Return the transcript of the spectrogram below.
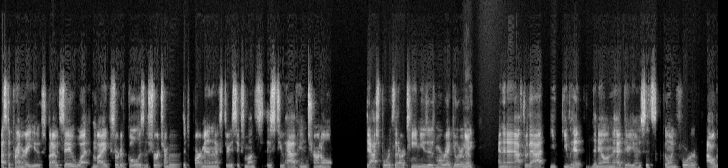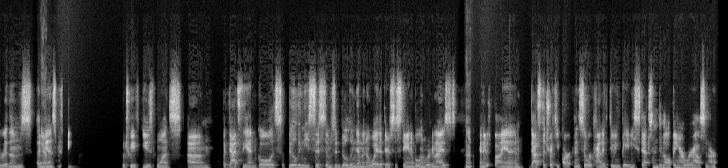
that's the primary use. But I would say what my sort of goal is in the short term with the department in the next three to six months is to have internal dashboards that our team uses more regularly. And then after that, you, you hit the nail on the head there, Jonas. It's going for algorithms, advanced machine, which we've used once. Um, but that's the end goal. It's building these systems and building them in a way that they're sustainable and organized yeah. and there's buy-in. That's the tricky part. And so we're kind of doing baby steps in developing our warehouse and our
